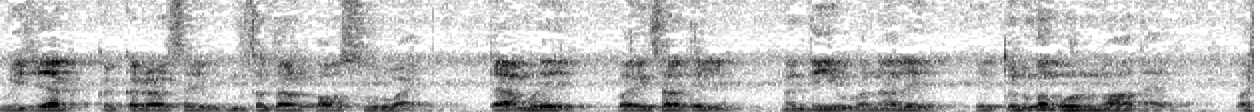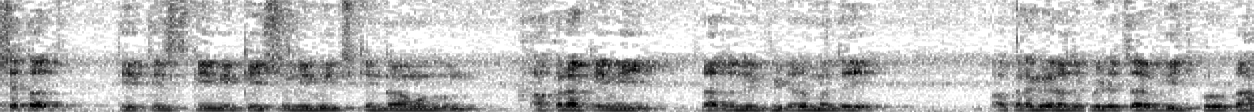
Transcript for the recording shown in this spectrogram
विजेच्या क- मुसळधार पाऊस सुरू आहे. त्यामुळे परिसरातील नदी व नाले हे तुडुंब भरून वाहत आहेत. अशातच तेहतीस केवी केशरी वीज केंद्रामधून अकरा केवी राजोली फिडरमध्ये अकरा केवी राजोली वीज पुरवठा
